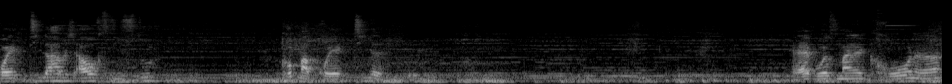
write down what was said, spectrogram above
Projektile habe ich auch, siehst du? Guck mal, Projektil. Hä, wo ist meine Krone?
